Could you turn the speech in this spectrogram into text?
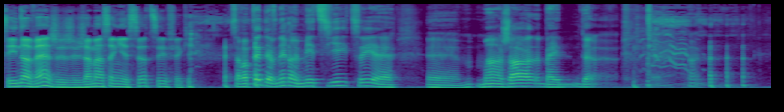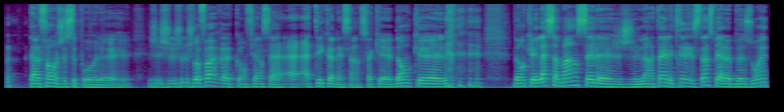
C'est innovant. Je n'ai jamais enseigné ça, tu sais. Fait que... ça va peut-être devenir un métier, tu sais, euh, euh, mangeur, ben, de... Dans le fond, je sais pas. je, vais faire euh, confiance à, tes connaissances. Fait que, donc, euh, donc, la semence, elle, je l'entends, elle est très résistante, puis elle a besoin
